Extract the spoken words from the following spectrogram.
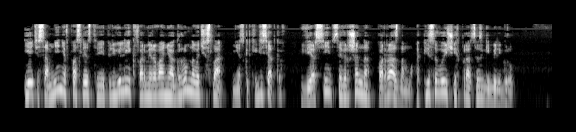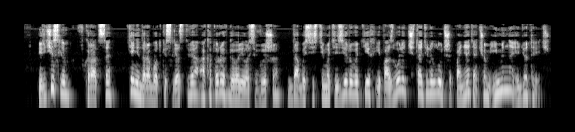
и эти сомнения впоследствии привели к формированию огромного числа, нескольких десятков, версий, совершенно по-разному описывающих процесс гибели групп. Перечислим вкратце те недоработки следствия, о которых говорилось выше, дабы систематизировать их и позволить читателю лучше понять, о чем именно идет речь.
